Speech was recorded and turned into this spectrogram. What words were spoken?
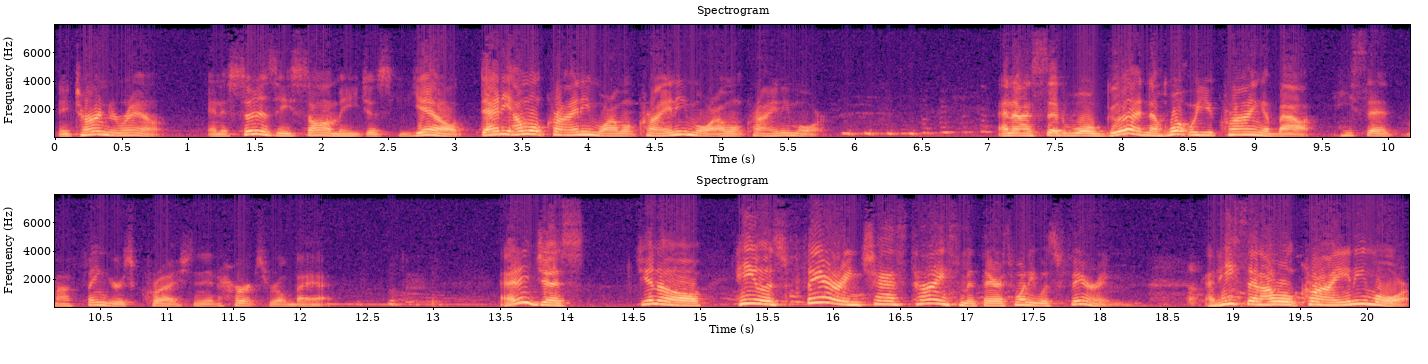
And he turned around, and as soon as he saw me, he just yelled, Daddy, I won't cry anymore, I won't cry anymore, I won't cry anymore. and I said, Well, good. Now, what were you crying about? He said, My finger's crushed and it hurts real bad. And he just, you know, he was fearing chastisement there. It's what he was fearing. And he said, I won't cry anymore.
